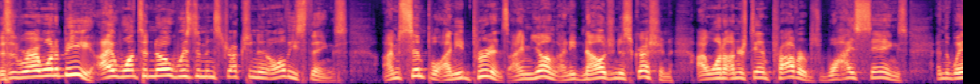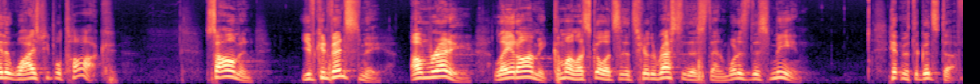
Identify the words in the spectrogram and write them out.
This is where I want to be. I want to know wisdom, instruction, and all these things. I'm simple. I need prudence. I'm young. I need knowledge and discretion. I want to understand proverbs, wise sayings, and the way that wise people talk. Solomon, you've convinced me. I'm ready. Lay it on me. Come on, let's go. Let's, let's hear the rest of this then. What does this mean? Hit me with the good stuff.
